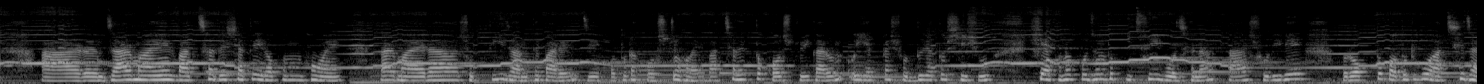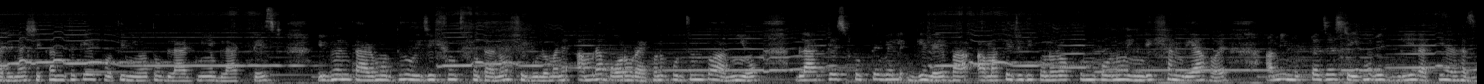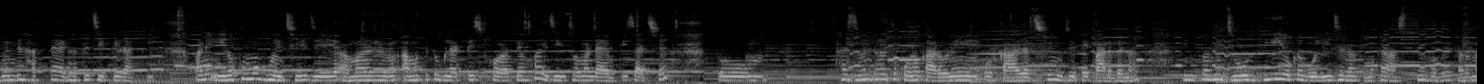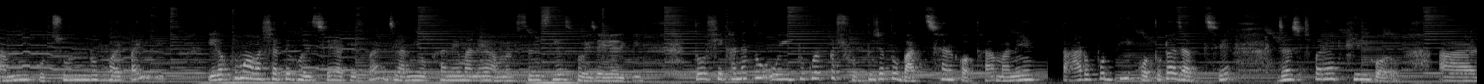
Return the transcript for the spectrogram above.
আর যার মায়ের বাচ্চাদের সাথে এরকম হয় তার মায়েরা সত্যিই জানতে পারে যে কতটা কষ্ট হয়। বাচ্চাদের তো কষ্টই, কারণ ওই একটা সদ্যজাত শিশু, সে এখনও পর্যন্ত কিছুই বোঝে না। তার শরীরে রক্ত কতটুকু আছে জানি না। সেখান থেকে প্রতিনিয়ত ব্লাড নিয়ে ব্লাড টেস্ট ইভেন তার মধ্যে ওই যে সুচ ফোটানো, সেগুলো মানে আমরা বড়রা এখনও পর্যন্ত আমিও ব্লাড টেস্ট করতে গেলে- গেলে বা আমাকে যদি কোনো রকম কোনো ইঞ্জেকশান দেওয়া হয়, আমি মুখটা জাস্ট এইভাবে ঘুরিয়ে রাখি আর হাজব্যান্ডের হাতটা এক হাতে চেপে রাখি। মানে এরকমও হয়েছে যে আমার আমাকে তো ব্লাড টেস্ট করাতে হয়, যেহেতু আমার ডায়াবেটিস আছে। তো হাজব্যান্ড হয়তো কোনো কারণে ওর কাজ আছে, ও যেতে পারবে না। কিন্তু আমি জোর দিয়েই ওকে বলি যে, না, তোমাকে আসতে হবে। কারণ আমি প্রচণ্ড ভয় পাই। এরকমও আমার সাথে হয়েছে এক একবার যে, আমি ওখানে মানে আমার সেন্সলেস হয়ে যাই আর কি। তো সেখানে তো ওইটুকু একটা সদ্যজাত বাচ্চার কথা মানে তার উপর দিয়ে কতটা যাচ্ছে জাস্ট মানে ফিল করো। আর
